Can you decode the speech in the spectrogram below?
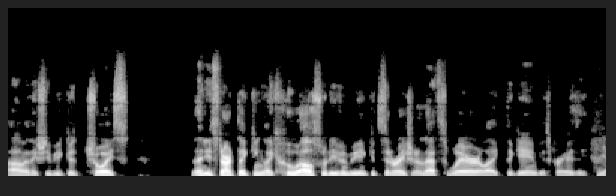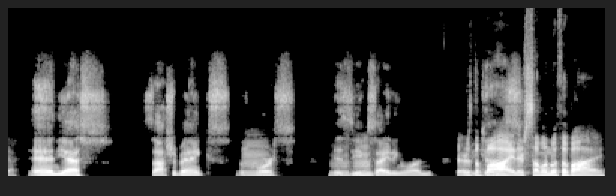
Uh, I think she'd be a good choice. Then you start thinking like who else would even be in consideration, and that's where like the game gets crazy. Yeah. And yes, Sasha Banks, of Mm. course, is the Mhm. exciting one. There's the buy. There's someone with a buy.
